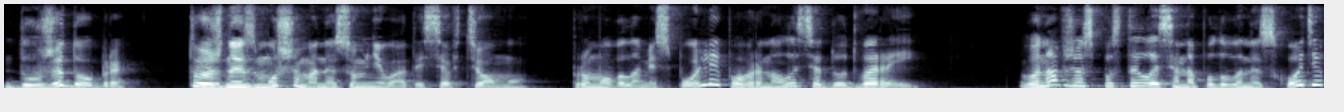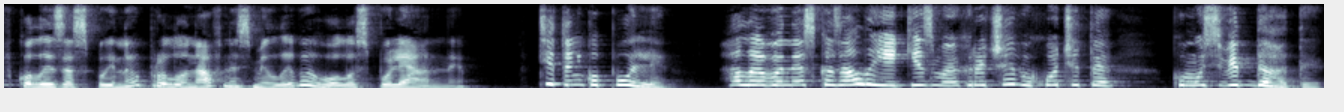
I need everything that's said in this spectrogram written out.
Дуже добре. Тож не змушуй мене сумніватися в цьому, промовила міс Поллі і повернулася до дверей. Вона вже спустилася на половину сходів, коли за спиною пролунав несміливий голос Поліанни. Тітонько Поллі, але ви не сказали, які з моїх речей ви хочете комусь віддати.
